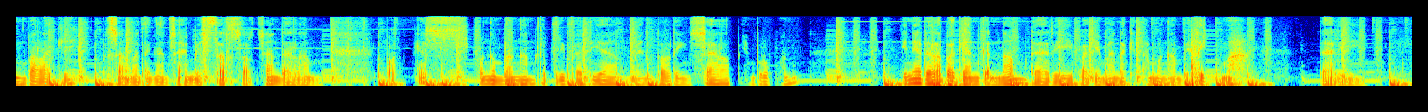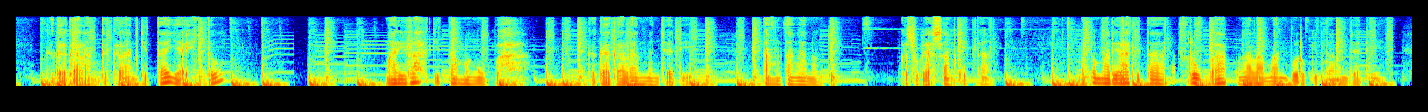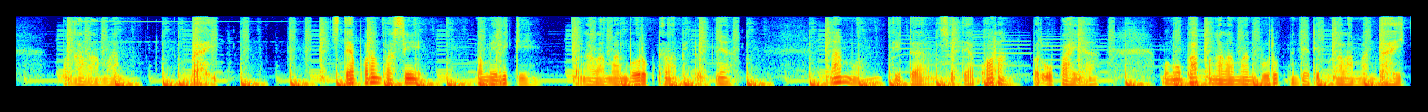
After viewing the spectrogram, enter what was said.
Jumpa lagi bersama dengan saya Mr. Sorchan dalam podcast pengembangan kepribadian mentoring self improvement. Ini adalah bagian keenam dari bagaimana kita mengambil hikmah dari kegagalan-kegagalan kita yaitu marilah kita mengubah kegagalan menjadi tantangan untuk kesuksesan kita. Atau marilah kita rubah pengalaman buruk kita menjadi pengalaman baik. Setiap orang pasti memiliki pengalaman buruk dalam hidupnya. Namun, tidak setiap orang berupaya mengubah pengalaman buruk menjadi pengalaman baik.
